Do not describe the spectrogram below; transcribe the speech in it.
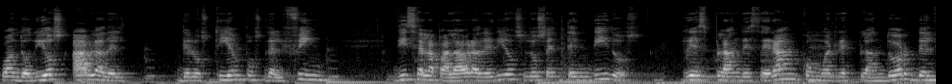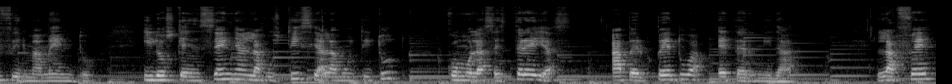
cuando Dios habla de los tiempos del fin, dice la palabra de Dios, los entendidos resplandecerán como el resplandor del firmamento, y los que enseñan la justicia a la multitud como las estrellas a perpetua eternidad. La fe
